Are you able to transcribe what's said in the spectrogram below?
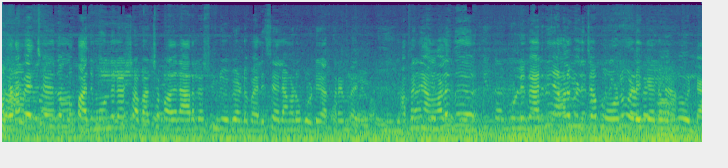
അവിടെ വെച്ച് എഴുതുമ്പോൾ പതിമൂന്ന് ലക്ഷം പക്ഷെ പതിനാറ് ലക്ഷം രൂപയുണ്ട് പലിശ എല്ലാം കൂടെ കൂട്ടി അത്രയും വരും. അപ്പൊ ഞങ്ങളിത് പുള്ളിക്കാരന് ഞങ്ങൾ വിളിച്ച ഫോൺ വിളിക്കലോ ഒന്നുമില്ല.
